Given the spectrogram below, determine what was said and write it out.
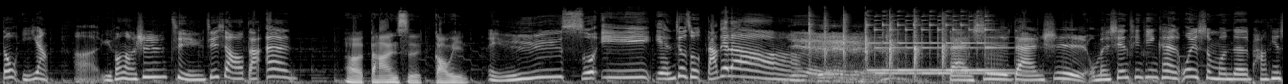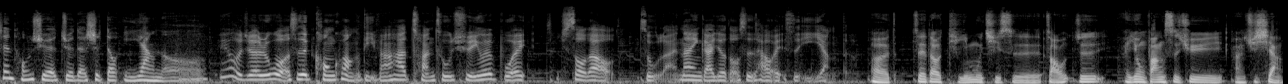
都一样。啊、雨峰老师，请揭晓答案。呃，答案是高音。诶，所以研究组答对了。耶！但是，但是，我们先听听看，为什么呢？庞天生同学觉得是都一样呢？因为我觉得如果是空旷的地方，它传出去，因为不会受到阻拦，那应该就都是它会是一样的。呃，这道题目其实找就是用方式去啊、去想，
